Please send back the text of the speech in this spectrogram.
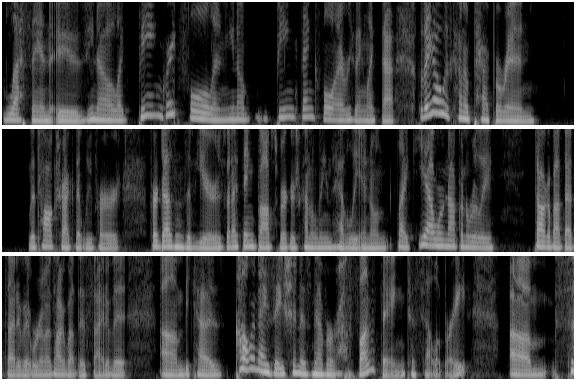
lesson is you know like being grateful and you know being thankful and everything like that but they always kind of pepper in the talk track that we've heard for dozens of years. But I think Bob's Burgers kind of leans heavily in on like, yeah, we're not going to really talk about that side of it. We're going to talk about this side of it um, because colonization is never a fun thing to celebrate. Um, so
